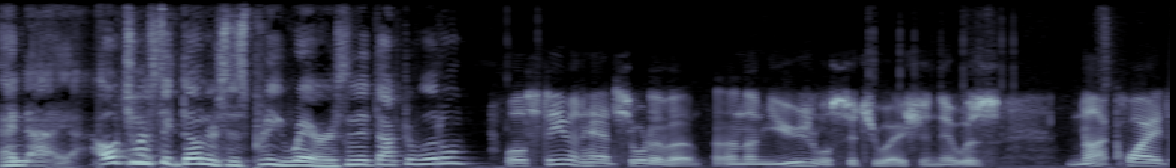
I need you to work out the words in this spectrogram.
And uh, altruistic donors is pretty rare, isn't it, Dr. Woodle? Well, Stephen had sort of a, an unusual situation. It was not quite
